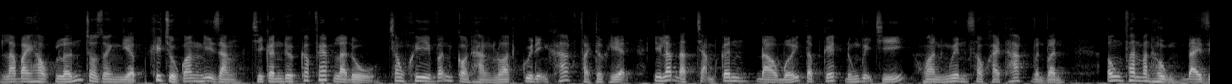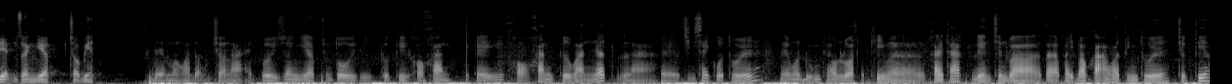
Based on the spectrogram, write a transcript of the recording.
là bài học lớn cho doanh nghiệp khi chủ quan nghĩ rằng chỉ cần được cấp phép là đủ, trong khi vẫn còn hàng loạt quy định khác phải thực hiện như lắp đặt chạm cân, đào bới tập kết đúng vị trí, hoàn nguyên sau khai thác, vân vân. Ông Phan Văn Hùng, đại diện doanh nghiệp cho biết để mà hoạt động trở lại với doanh nghiệp chúng tôi thì cực kỳ khó khăn. Cái khó khăn cơ bản nhất là về chính sách của thuế. Nếu mà đúng theo luật khi mà khai thác lên trên bờ ta phải báo cáo và tính thuế trực tiếp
